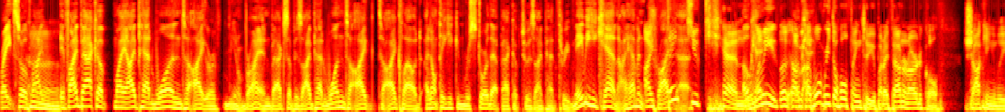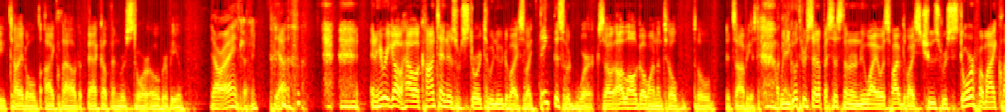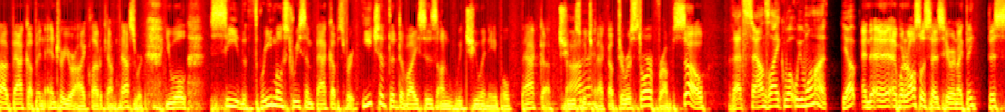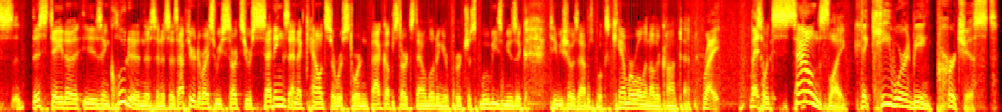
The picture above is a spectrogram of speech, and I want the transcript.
Right. So if. I hmm. if I back up my iPad one to i or you know Brian backs up his iPad one to i to iCloud, I don't think he can restore that back up to his iPad three. Maybe he can. I haven't I tried I think that. you can. Okay. Let me. Let, okay. I won't read the whole thing to you, but I found an article shockingly titled "iCloud Backup and Restore Overview." All right. Okay. Yeah. and here we go. How a content is restored to a new device. So I think this would work. So I'll, I'll go on until until it's obvious. Okay. When you go through Setup Assistant on a new iOS 5 device, choose Restore from iCloud Backup and enter your iCloud account password. You will see the three most recent backups for each of the devices on which you enable backup. Choose right. which backup to restore from. So that sounds like what we want. Yep. And, and what it also says here, and I think this this data is included in this, and it says after your device restarts, your settings and accounts are restored, and backup starts downloading your purchased movies, music, TV shows, apps, books, camera roll, and other content. Right. But so it sounds like the keyword being purchased,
